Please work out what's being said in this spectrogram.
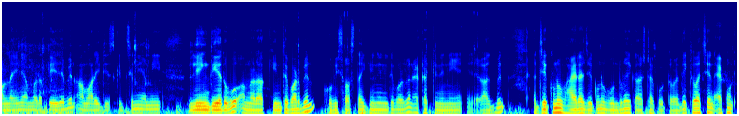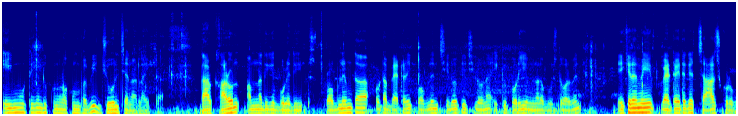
অনলাইনে আপনারা পেয়ে যাবেন। আমার এই ডিসক্রিপশানে আমি লিঙ্ক দিয়ে দেবো। আপনারা কিনতে পারবেন, খুবই সস্তায় কিনে নিতে পারবেন, একটা কিনে নিয়ে রাখবেন। যে কোনো ভাইরা যে কোনো বন্ধুরাই কাজটা করতে পারে। দেখতে পাচ্ছেন, এখন এই মুহূর্তে কিন্তু কোনো রকমভাবেই জ্বলছে না লাইটটা তার কারণ আপনাদেরকে বলে দিই প্রবলেমটা ওটা ব্যাটারি প্রবলেম ছিল কি ছিল না, একটু পরেই আপনারা বুঝতে পারবেন। এখানে আমি ব্যাটারিটাকে চার্জ করব।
